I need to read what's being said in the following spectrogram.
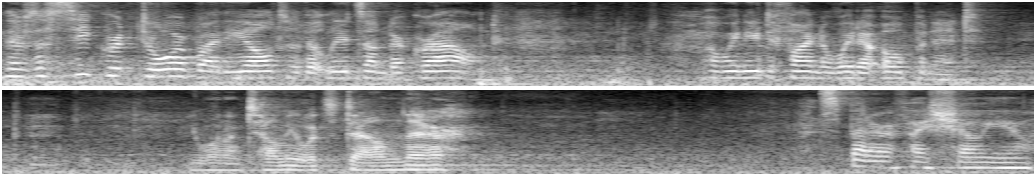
There's a secret door by the altar that leads underground. But we need to find a way to open it. You want to tell me what's down there? It's better if I show you.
